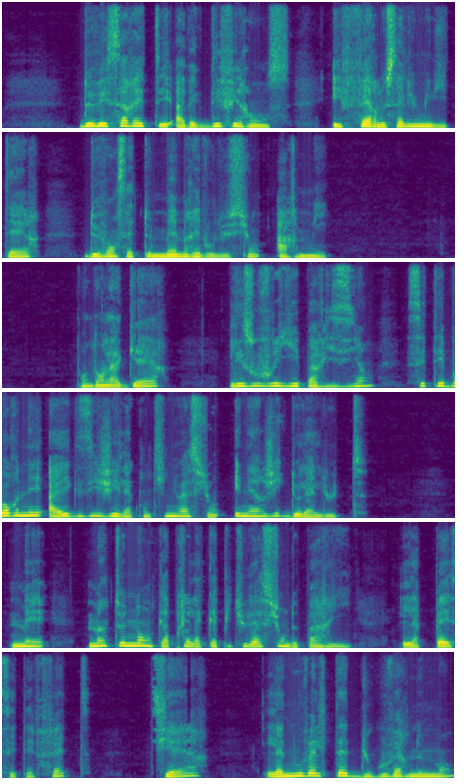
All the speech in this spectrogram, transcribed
devaient s'arrêter avec déférence et faire le salut militaire devant cette même révolution armée. Pendant la guerre, les ouvriers parisiens s'étaient bornés à exiger la continuation énergique de la lutte. Mais maintenant qu'après la capitulation de Paris, la paix s'était faite, Thiers, la nouvelle tête du gouvernement,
